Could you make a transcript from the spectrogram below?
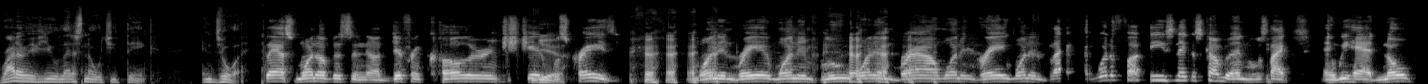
Write a review, let us know what you think. Enjoy. last one of us in a different color and shit Yeah. was crazy. one in red, one in blue, one in brown, one in gray, one in black. Like, where the fuck these niggas coming? And it was like, and we had no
